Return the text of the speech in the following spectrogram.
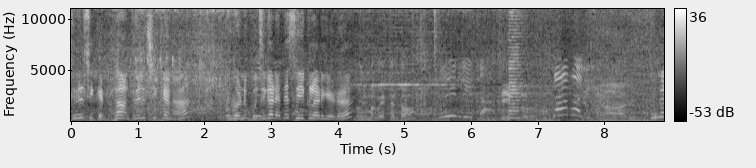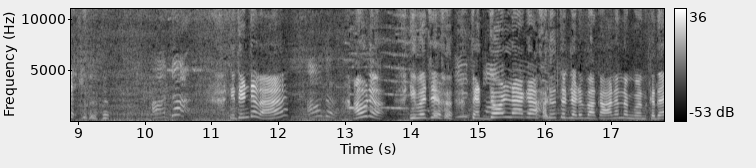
గ్రిల్ చికెన్. గ్రిల్ చికెన్? ఇదిగోండి బుజ్జిగాడు అయితే సీకులు. అడిగాడు ఇది తింటావా? అవును. ఈ మధ్య పెద్దోళ్ళలాగా అడుగుతున్నాడు మాకు ఆనందంగా ఉంది కదా.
